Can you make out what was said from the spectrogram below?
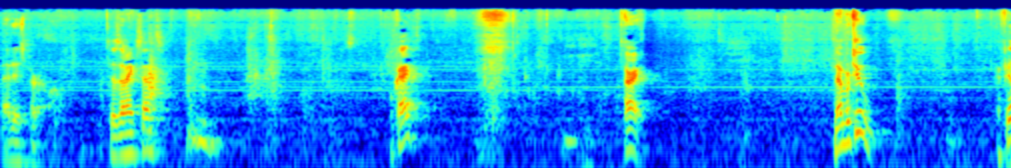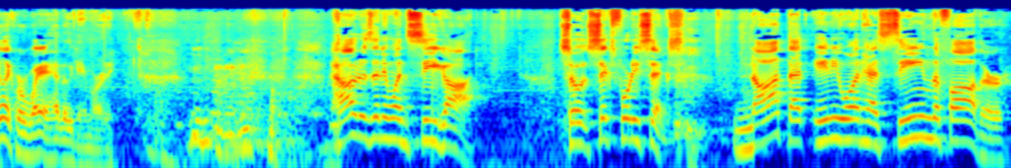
that is parallel. Does that make sense? Okay? All right. Number two. I feel like we're way ahead of the game already. How does anyone see God? So 646. Not that anyone has seen the Father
